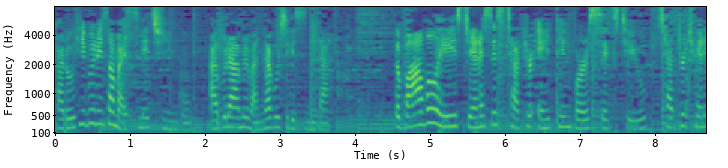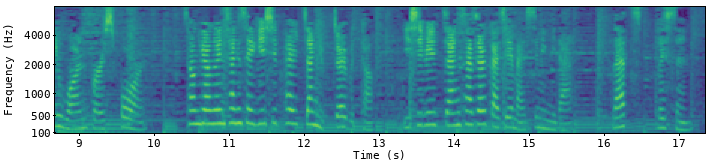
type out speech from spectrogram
바로 히브리서 말씀의 주인공 아브라함을 만나보시겠습니다. The Bible is Genesis chapter 18 verse 6 to chapter 21 verse 4. 성경은 창세기 18장 6절부터 21장 4절까지의 말씀입니다. Let's listen.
